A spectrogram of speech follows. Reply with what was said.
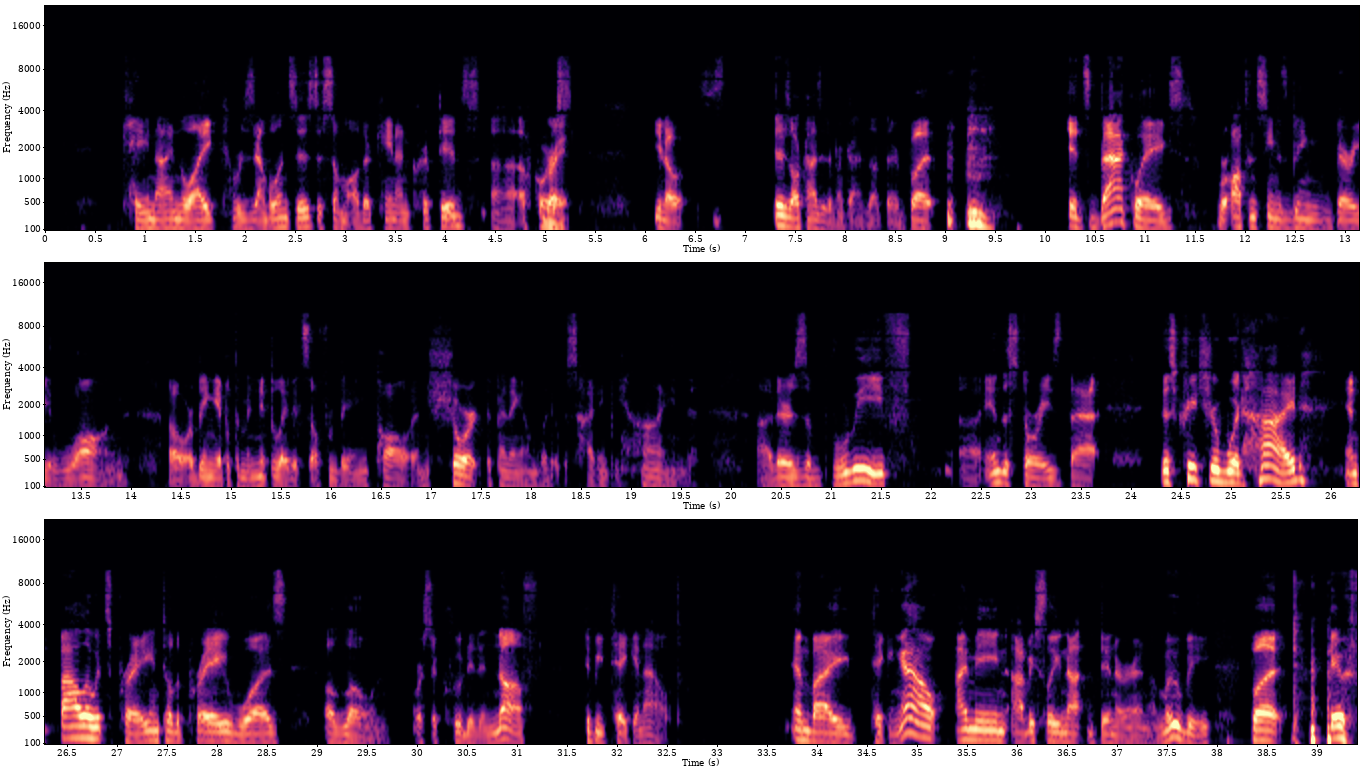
canine-like resemblances to some other canine cryptids. Uh, of course, Right. you know, there's all kinds of different kinds out there, but its back legs were often seen as being very long uh, or being able to manipulate itself from being tall and short, depending on what it was hiding behind. Uh, there's a belief uh, in the stories that this creature would hide and follow its prey until the prey was alone or secluded enough to be taken out. And by taking out, I mean obviously not dinner and a movie, but would,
